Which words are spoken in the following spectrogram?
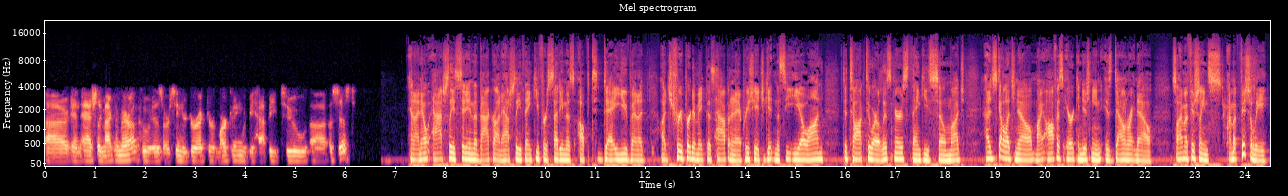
Uh, and Ashley McNamara, who is our Senior Director of Marketing, would be happy to uh, assist. And I know Ashley's sitting in the background. Ashley, thank you for setting this up today. You've been a, a trooper to make this happen, and I appreciate you getting the CEO on to talk to our listeners. Thank you so much. I just got to let you know, my office air conditioning is down right now, so I'm officially I'm officially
